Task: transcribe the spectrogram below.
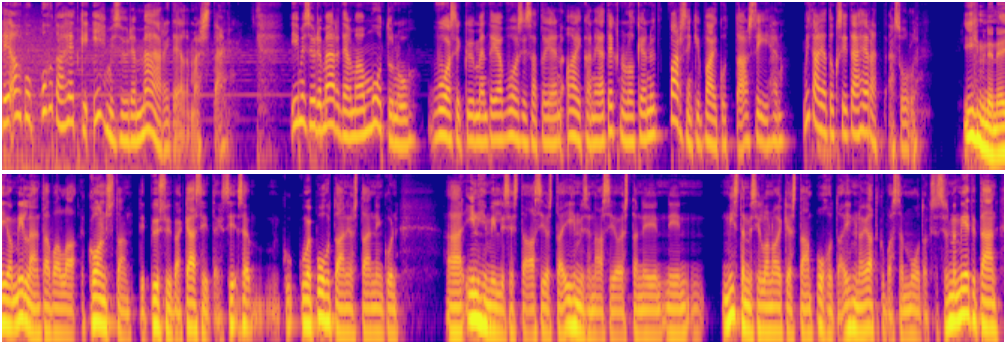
Hei Alku, puhutaan hetki ihmisyyden määritelmästä. Ihmisyyden määritelmä on muuttunut vuosikymmenten ja vuosisatojen aikana ja teknologia nyt varsinkin vaikuttaa siihen. Mitä ajatuksia tämä herättää sulle? Ihminen ei ole millään tavalla konstantti, pysyvä käsite. Se, kun me puhutaan jostain niin kuin, inhimillisistä asioista ihmisen asioista, niin, niin mistä me silloin oikeastaan puhutaan? Ihminen on jatkuvassa muutoksessa. Jos me mietitään –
